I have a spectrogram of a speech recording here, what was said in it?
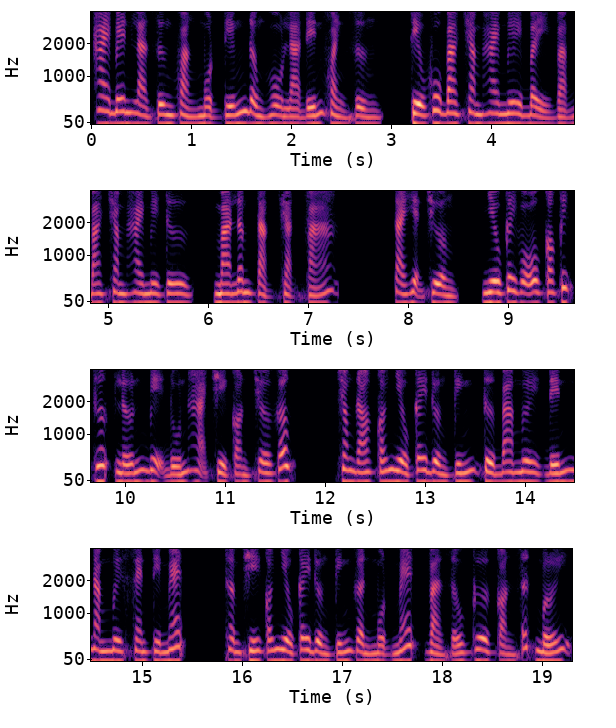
Hai bên là rừng khoảng một tiếng đồng hồ là đến khoảnh rừng, tiểu khu 327 và 324, mà lâm tặc chặt phá. Tại hiện trường, nhiều cây gỗ có kích thước lớn bị đốn hạ chỉ còn trơ gốc, trong đó có nhiều cây đường kính từ 30 đến 50 cm, thậm chí có nhiều cây đường kính gần 1 mét và dấu cưa còn rất mới.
